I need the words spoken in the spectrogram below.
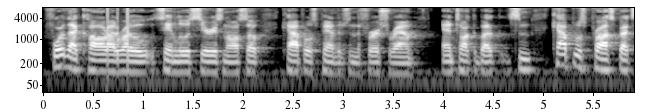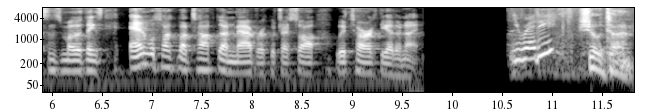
for that Colorado St. Louis series, and also Capitals Panthers in the first round, and talk about some Capitals prospects and some other things. And we'll talk about Top Gun Maverick, which I saw with Tarik the other night. You ready? Showtime.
